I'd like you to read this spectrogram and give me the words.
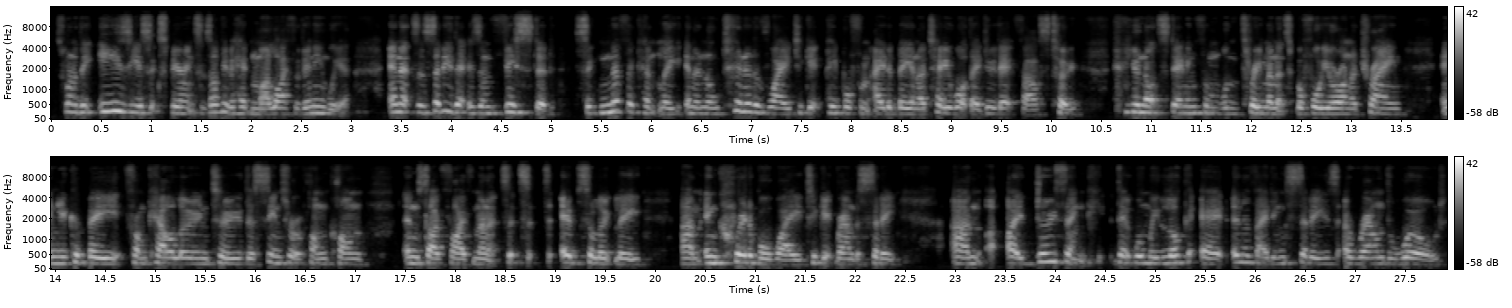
it's one of the easiest experiences I've ever had in my life of anywhere. And it's a city that has invested significantly in an alternative way to get people from A to B. And I tell you what, they do that fast too. You're not standing for more than three minutes before you're on a train, and you could be from Kowloon to the centre of Hong Kong inside five minutes. It's, it's absolutely um, incredible way to get around a city. Um, I do think that when we look at innovating cities around the world,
